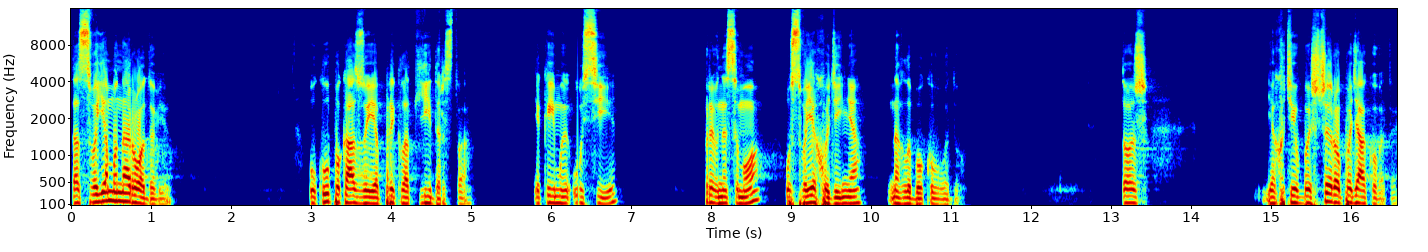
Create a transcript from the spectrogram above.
та своєму народові УКУ показує приклад лідерства, який ми усі привнесемо у своє ходіння на глибоку воду. Тож, я хотів би щиро подякувати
